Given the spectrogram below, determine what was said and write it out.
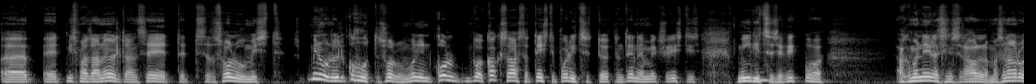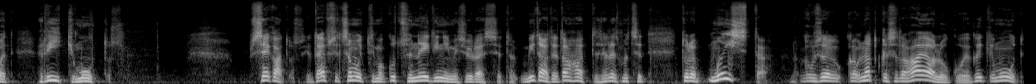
äh, et mis ma tahan öelda, on see, et, et seda solvumist, minul oli kohutav solvumine, ma olin kolm, kaks aastat Eesti politseis töötanud ennem, eks ju, Eestis miilitsas ja kõik puha, aga ma neelasin selle alla, ma saan aru, et riik muutus segadus. Ja täpselt samuti ma kutsun neid inimesi üles, et mida te tahate, selles mõttes, et tuleb mõista nagu seda, ka natuke seda ajalugu ja kõike muud,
